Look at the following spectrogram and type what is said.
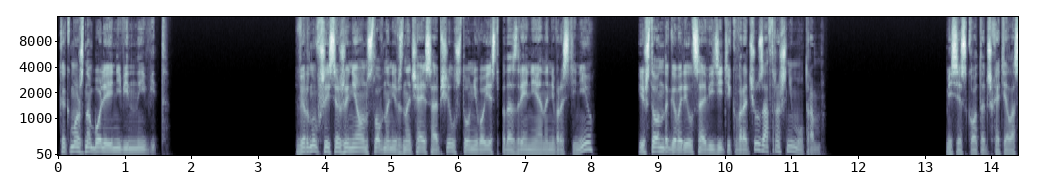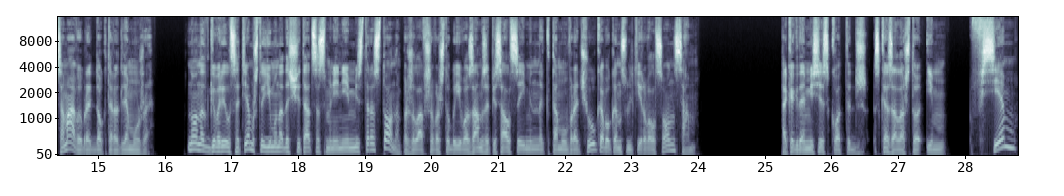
как можно более невинный вид. Вернувшейся жене он словно невзначай сообщил, что у него есть подозрение на неврастению и что он договорился о визите к врачу завтрашним утром. Миссис Коттедж хотела сама выбрать доктора для мужа, но он отговорился тем, что ему надо считаться с мнением мистера Стона, пожелавшего, чтобы его зам записался именно к тому врачу, кого консультировался он сам. А когда миссис Коттедж сказала, что им всем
